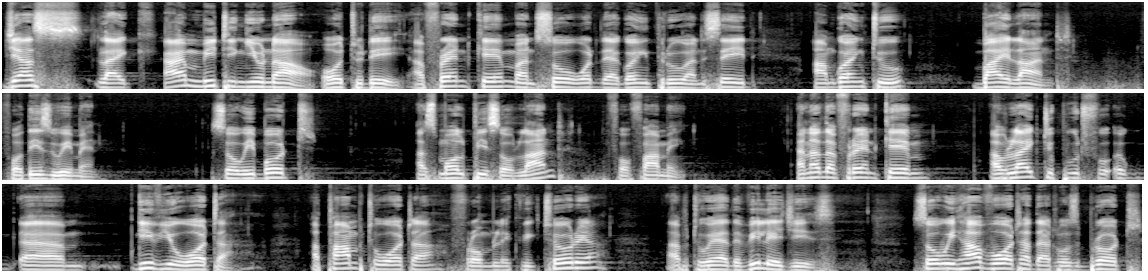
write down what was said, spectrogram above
just like I'm meeting you now or today. A friend came and saw what they're going through and said, I'm going to buy land for these women. So we bought a small piece of land for farming. Another friend came I would like to put for, um, give you water, a pumped water from Lake Victoria up to where the village is. So we have water that was brought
